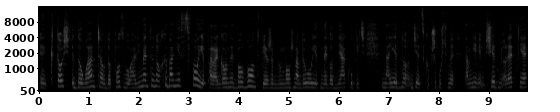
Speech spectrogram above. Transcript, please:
e, ktoś dołączał do pozwu o alimenty, no chyba nie swoje paragony, bo wątpię, żeby można było jednego dnia kupić na jedno dziecko, przypuśćmy tam, nie wiem, siedmioletnie,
